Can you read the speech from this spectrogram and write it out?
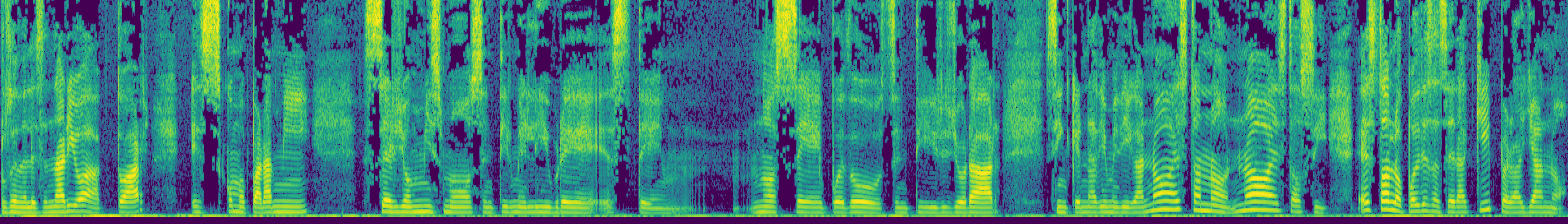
pues en el escenario actuar es como para mí ser yo mismo, sentirme libre, este, no sé, puedo sentir llorar sin que nadie me diga, no, esto no, no, esto sí, esto lo puedes hacer aquí, pero allá no.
